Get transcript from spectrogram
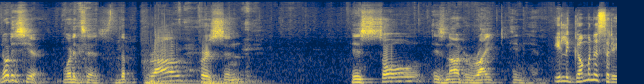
Notice here what is as the proud person his soul is not right in him ಇಲ್ಲಿ ಗಮನಿಸ್ರಿ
